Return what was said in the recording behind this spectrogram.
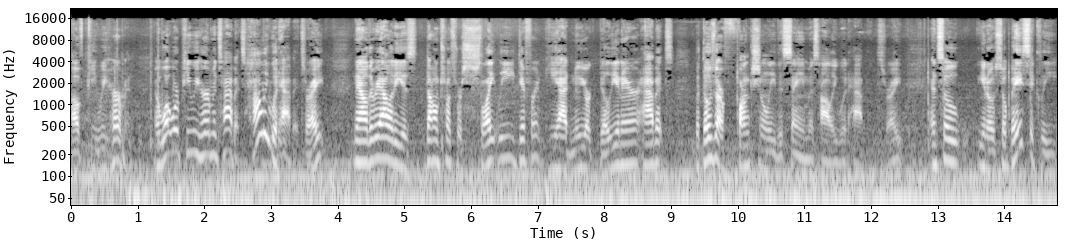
of Pee Wee Herman. And what were Pee Wee Herman's habits? Hollywood habits, right? Now, the reality is Donald Trump's were slightly different. He had New York billionaire habits, but those are functionally the same as Hollywood habits, right? And so, you know, so basically,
